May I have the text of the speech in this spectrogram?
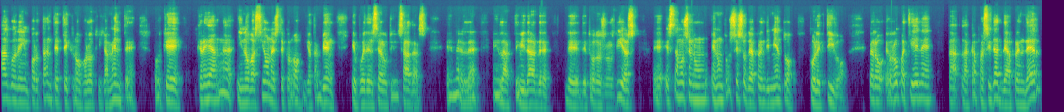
algo de importante tecnológicamente, porque crean eh, innovaciones tecnológicas también que pueden ser utilizadas en, la actividad de, de, todos los días eh, estamos en un, en un, proceso de aprendimiento colectivo, pero Europa tiene la, capacidad de aprender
